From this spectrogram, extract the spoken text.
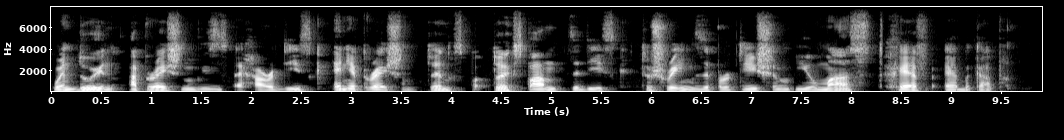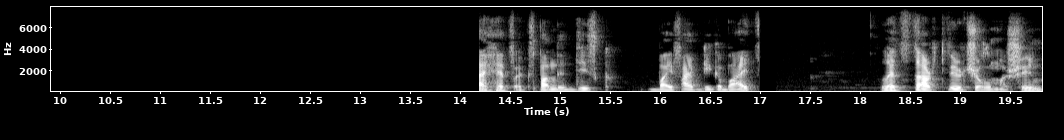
When doing operation with a hard disk, any operation, to, exp to expand the disk, to shrink the partition, you must have a backup. I have expanded disk by 5 gigabytes. Let's start virtual machine.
